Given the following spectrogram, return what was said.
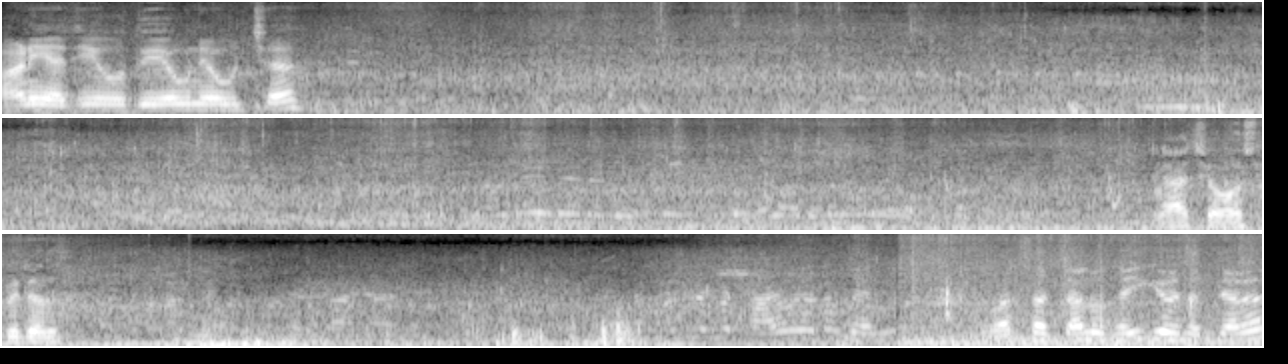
પાણી હજી ઉધું એવું ને એવું જ છે. આ છે હોસ્પિટલ. વરસાદ ચાલુ થઈ ગયો છે અત્યારે.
